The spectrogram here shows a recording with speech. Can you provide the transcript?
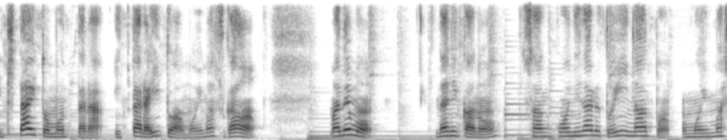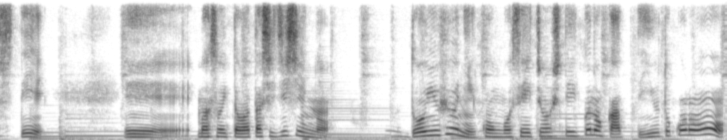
行きたいと思ったら行ったらいいとは思いますがまあでも何かの参考になるといいなと思いまして、えー、まあそういった私自身のどういうふうに今後成長していくのかっていうところを、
